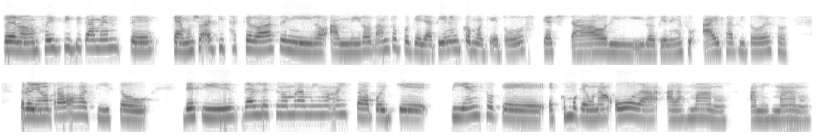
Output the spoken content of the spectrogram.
pero no soy típicamente, que hay muchos artistas que lo hacen y lo admiro tanto porque ya tienen como que todo sketched out y, lo tienen en su iPad y todo eso, pero yo no trabajo así, so decidí darle ese nombre a mi maestra porque pienso que es como que una oda a las manos, a mis manos,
